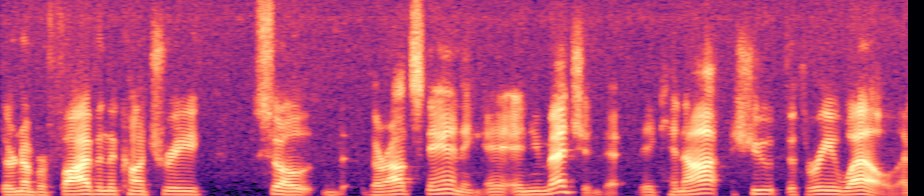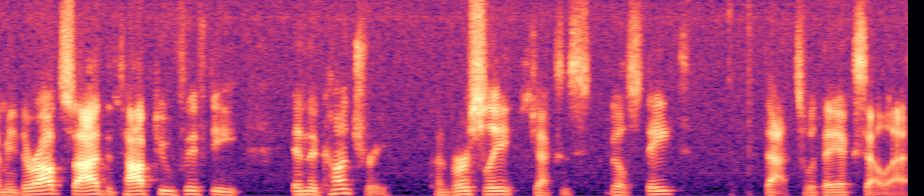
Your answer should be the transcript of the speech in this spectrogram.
They're number five in the country, so they're outstanding. And, and you mentioned that they cannot shoot the three well. I mean, they're outside the top 250 in the country. Conversely, Jacksonville State, that's what they excel at.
